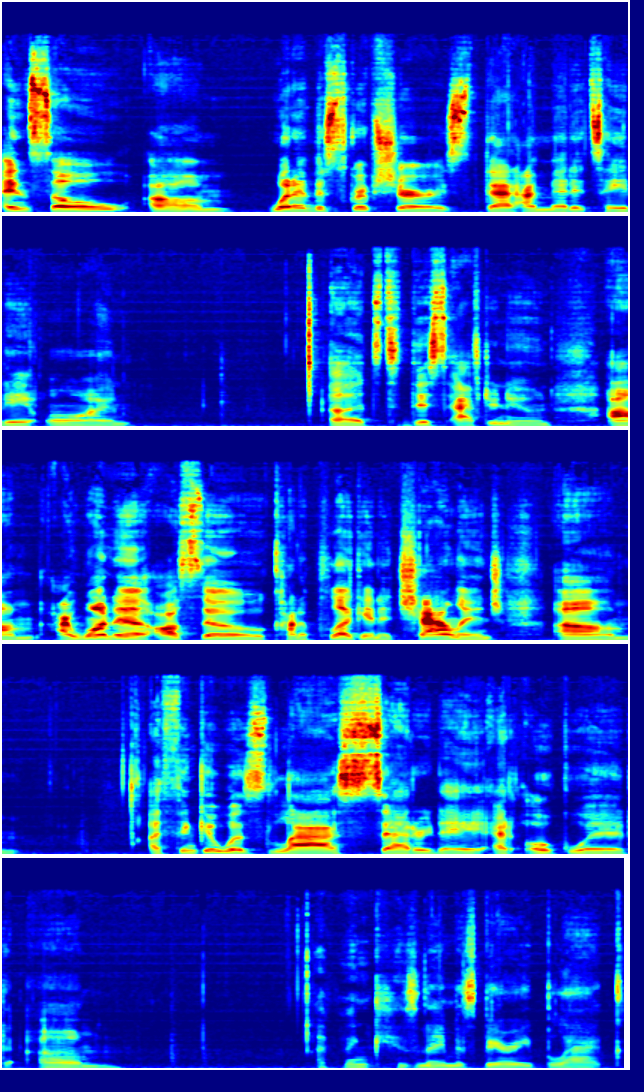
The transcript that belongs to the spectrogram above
and so um, one of the scriptures that i meditated on uh, this afternoon. Um, I want to also kind of plug in a challenge. Um, I think it was last Saturday at Oakwood. Um, I think his name is Barry Black.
